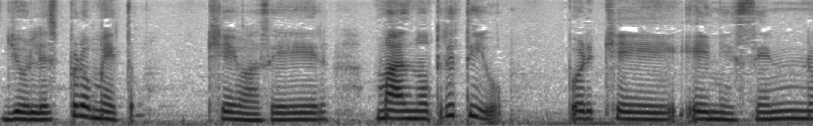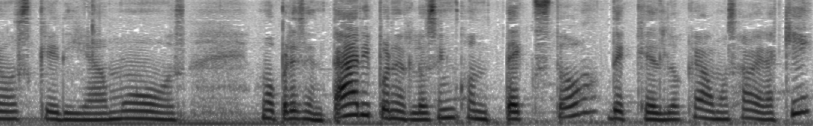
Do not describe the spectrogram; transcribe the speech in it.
yo les prometo que va a ser más nutritivo, porque en ese nos queríamos como presentar y ponerlos en contexto de qué es lo que vamos a ver aquí.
